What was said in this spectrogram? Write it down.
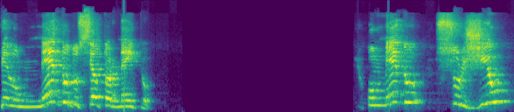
pelo medo do seu tormento. O medo surgiu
